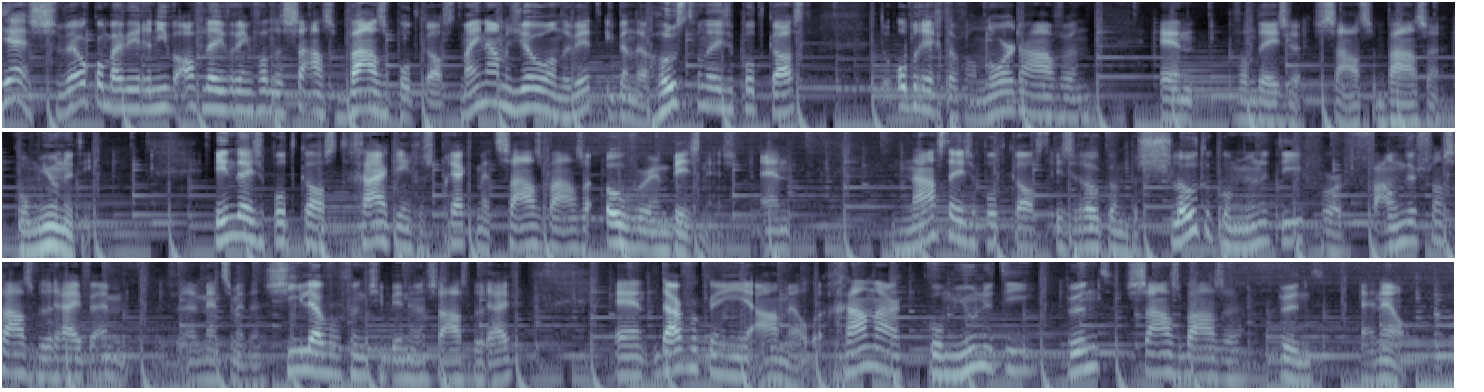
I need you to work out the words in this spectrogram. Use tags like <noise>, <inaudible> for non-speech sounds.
Yes, welkom bij weer een nieuwe aflevering van de SaaS Bazen Podcast. Mijn naam is Johan de Wit, ik ben de host van deze podcast, de oprichter van Noordhaven en van deze SaaS Bazen Community. In deze podcast ga ik in gesprek met SaaS-bazen over hun business. En naast deze podcast is er ook een besloten community voor founders van SaaS-bedrijven en eh, mensen met een C-level functie binnen een SaaS-bedrijf. En daarvoor kun je je aanmelden. Ga naar community.saasbazen.nl.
